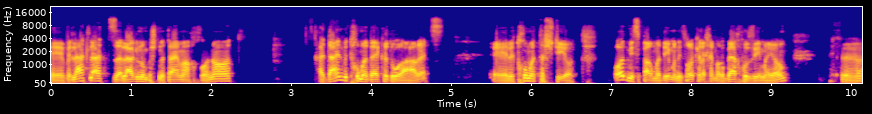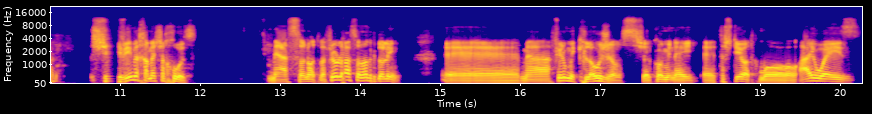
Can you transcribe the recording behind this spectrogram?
אה, ולאט לאט זלגנו בשנתיים האחרונות, עדיין בתחום מדעי כדור הארץ, אה, לתחום התשתיות. עוד מספר מדהים, אני זורק עליכם הרבה אחוזים היום. 75 אחוז מהאסונות, ואפילו לא אסונות גדולים, אה, אפילו מקלוז'רס של כל מיני תשתיות כמו highways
